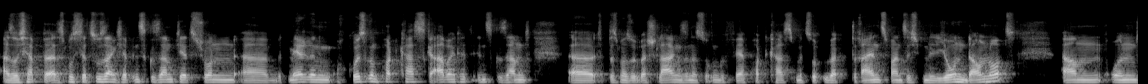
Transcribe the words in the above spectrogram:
Also ich habe, das muss ich dazu sagen, ich habe insgesamt jetzt schon äh, mit mehreren auch größeren Podcasts gearbeitet. Insgesamt, äh, ich habe das mal so überschlagen, sind das so ungefähr Podcasts mit so über 23 Millionen Downloads. Ähm, und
